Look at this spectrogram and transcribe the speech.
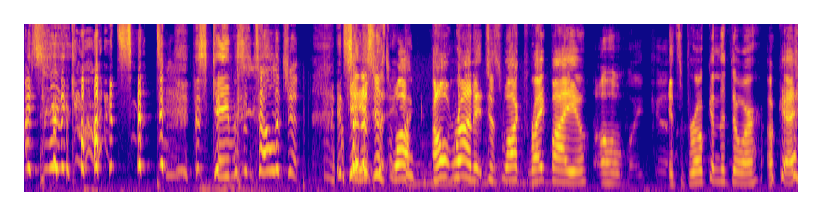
I swear to God, it said this game is intelligent. It Okay, said it just walked. Don't run. It just walked right by you. Oh. It's broken the door. Okay.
